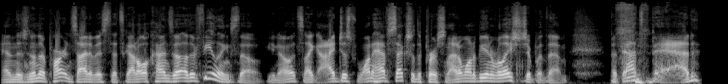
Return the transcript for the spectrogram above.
And there's another part inside of us that's got all kinds of other feelings, though. You know, it's like, I just want to have sex with the person. I don't want to be in a relationship with them. But that's bad.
